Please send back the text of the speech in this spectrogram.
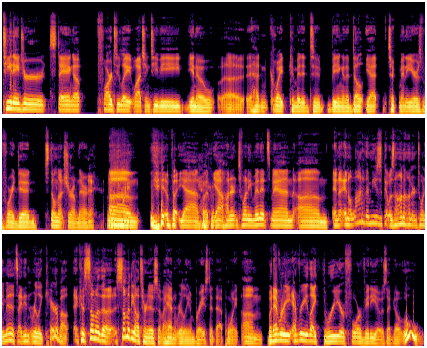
teenager staying up far too late watching TV, you know, uh, hadn't quite committed to being an adult yet. Took many years before I did. Still not sure I'm there. Yeah, Um, yeah, but yeah, but yeah, 120 minutes, man. Um, and and a lot of the music that was on 120 minutes, I didn't really care about because some of the some of the alternative stuff I hadn't really embraced at that point. Um, but every every like three or four videos, I'd go, ooh.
